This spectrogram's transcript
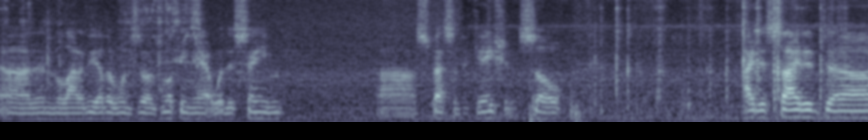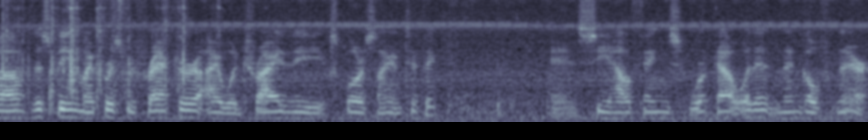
uh, than a lot of the other ones I was looking at with the same uh, specifications. So I decided, uh, this being my first refractor, I would try the Explorer Scientific and see how things worked out with it and then go from there.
